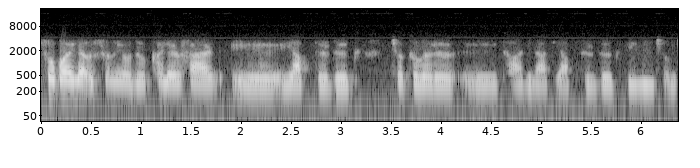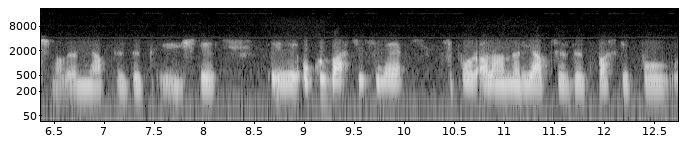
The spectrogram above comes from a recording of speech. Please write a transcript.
sobayla ısınıyordu, kalorifer e, yaptırdık, çatıları e, tadilat yaptırdık, zemin çalışmalarını yaptırdık. E, işte e, okul bahçesine spor alanları yaptırdık, basketbol, e,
